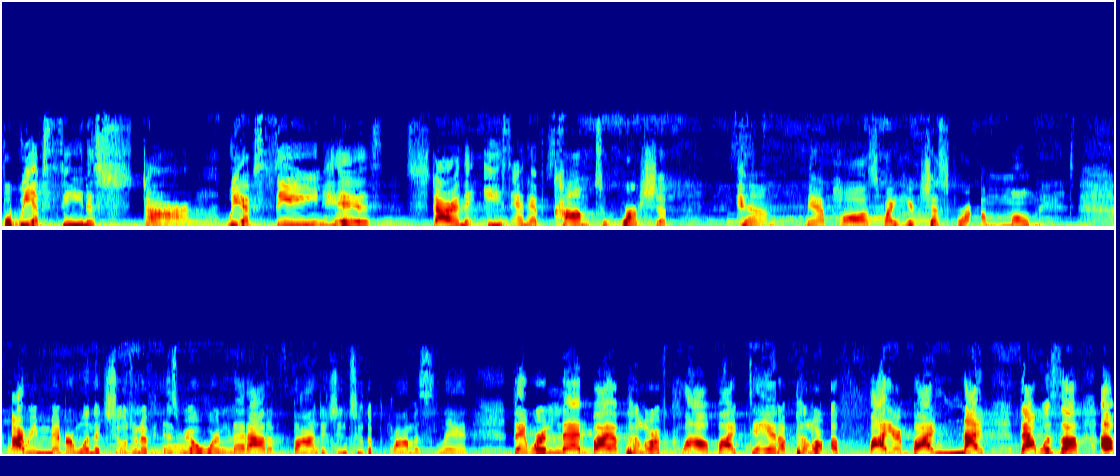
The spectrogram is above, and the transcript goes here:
For we have seen a star. We have seen his star in the east and have come to worship him. May I pause right here just for a moment? I remember when the children of Israel were led out of bondage into the promised land. They were led by a pillar of cloud by day and a pillar of fire by night. That was a, a,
